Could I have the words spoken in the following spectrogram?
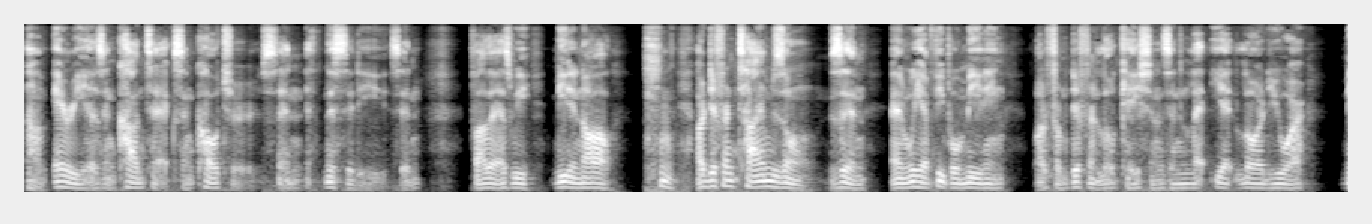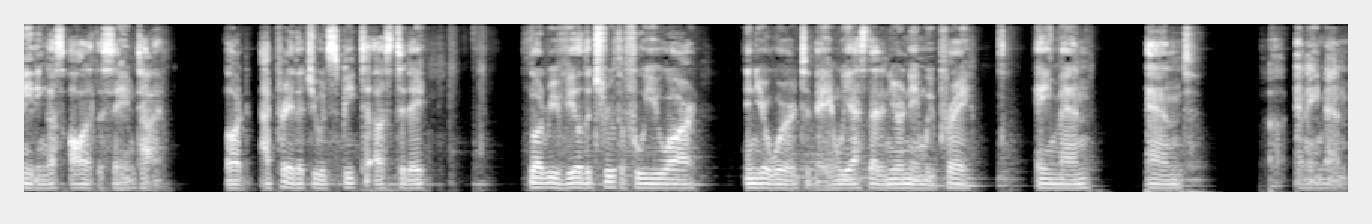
um, areas and contexts and cultures and ethnicities. And Father, as we meet in all our different time zones and, and we have people meeting, Lord, from different locations. And let, yet, Lord, you are meeting us all at the same time. Lord, I pray that you would speak to us today. Lord, reveal the truth of who you are in your word today. And we ask that in your name we pray. Amen and uh, and amen.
